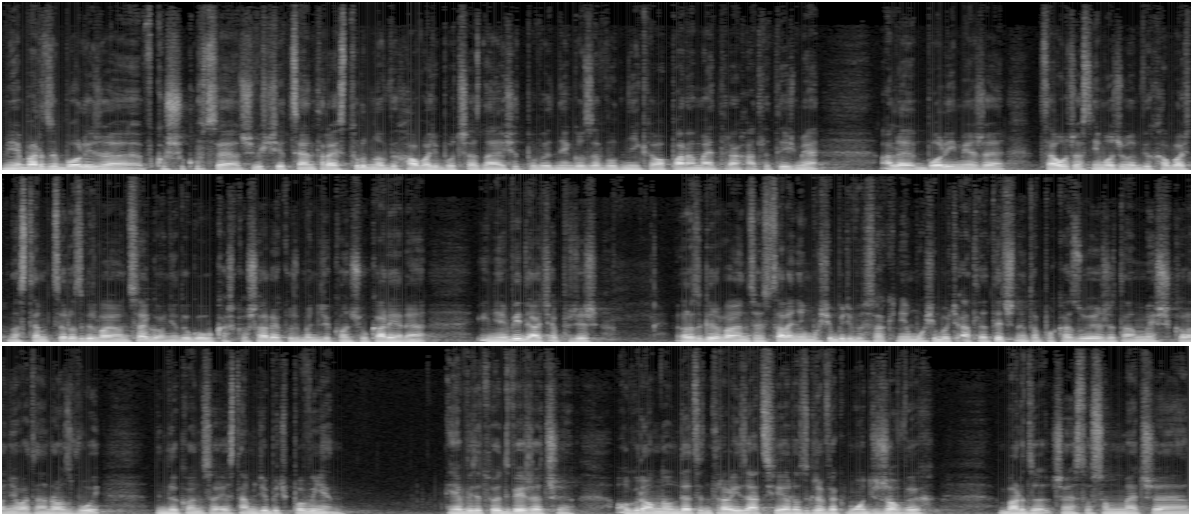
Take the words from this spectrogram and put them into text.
Mnie bardzo boli, że w koszykówce oczywiście centra jest trudno wychować, bo trzeba znaleźć odpowiedniego zawodnika o parametrach, atletyzmie, ale boli mnie, że cały czas nie możemy wychować następcę rozgrywającego. Niedługo Łukasz Koszarek już będzie kończył karierę i nie widać, a przecież rozgrywający wcale nie musi być wysoki, nie musi być atletyczny. To pokazuje, że ta myśl szkoleniowa, ten rozwój nie do końca jest tam, gdzie być powinien. Ja widzę tutaj dwie rzeczy. Ogromną decentralizację rozgrywek młodzieżowych. Bardzo często są mecze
